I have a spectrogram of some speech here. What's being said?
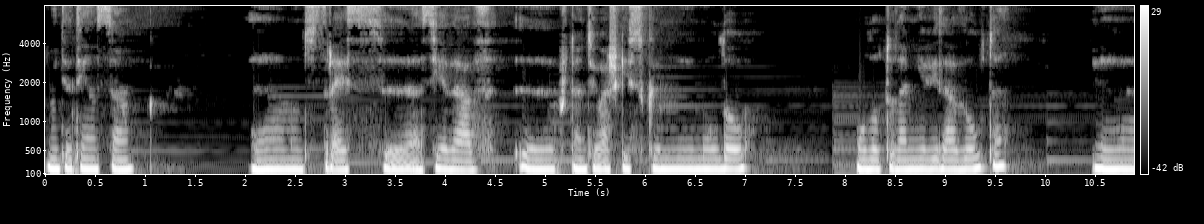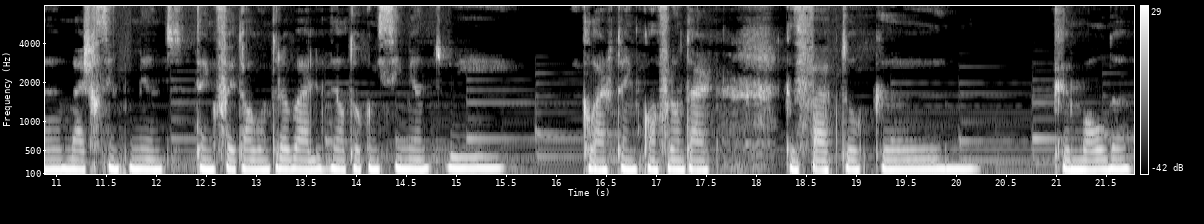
muita tensão muito stress, uh, ansiedade. Uh, portanto, eu acho que isso que me moldou, moldou toda a minha vida adulta. mais recentemente tenho feito algum trabalho de autoconhecimento e, claro, tenho que confrontar que de facto que, que molda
